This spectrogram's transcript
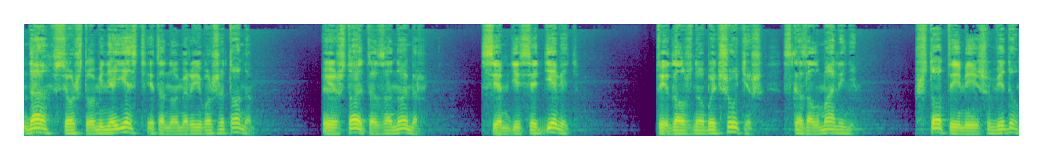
«Да, все, что у меня есть, это номер его жетона». «И что это за номер?» «Семьдесят девять». «Ты, должно быть, шутишь», — сказал Малини. «Что ты имеешь в виду?»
